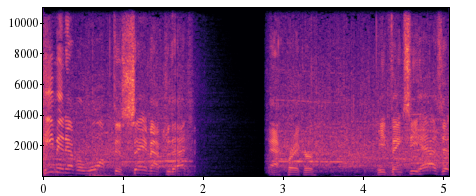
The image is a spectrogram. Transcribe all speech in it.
He may never walk the same after that backbreaker. He thinks he has it.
